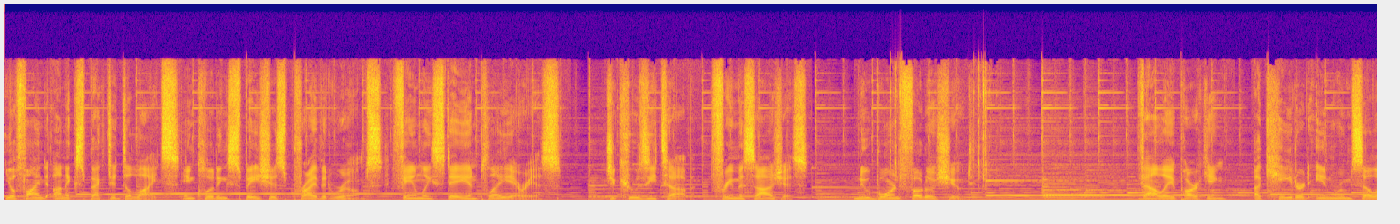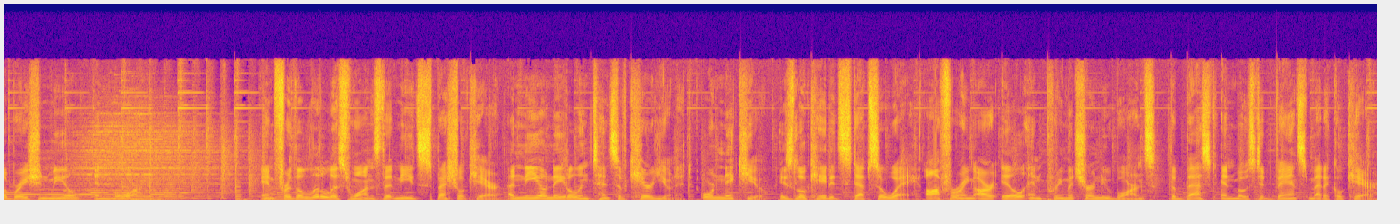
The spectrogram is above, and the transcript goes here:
you'll find unexpected delights, including spacious private rooms, family stay and play areas, jacuzzi tub, free massages, newborn photo shoot, valet parking, a catered in-room celebration meal, and more. And for the littlest ones that need special care, a neonatal intensive care unit, or NICU, is located steps away, offering our ill and premature newborns the best and most advanced medical care.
